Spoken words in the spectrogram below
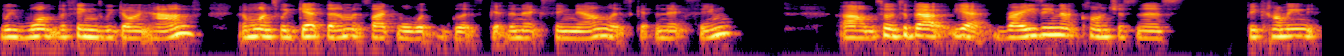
we want the things we don't have and once we get them it's like well let's get the next thing now let's get the next thing um, so it's about yeah raising that consciousness becoming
